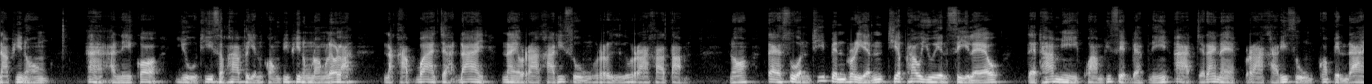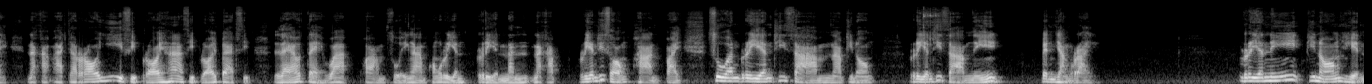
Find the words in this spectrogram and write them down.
นะพี่น้องอ่าอันนี้ก็อยู่ที่สภาพเหรียญของพี่ ๆ น้อง ๆ แล้วล่ะนะครับ ว่าจะได้ในราคาที่สูงหรือราคาต่ำ เนาะแต่ส่วนที่เป็นเหรียญเทียบเท่า UNC แล้ว แต่ถ้ามีความพิเศษแบบนี้อาจจะได้ในราคาที่สูงก็เป็นได้นะครับ อาจจะร้อยยี่สิบร้อยห้าสิบร้อยแปดสิบแล้วแต่ว่าความสวยงามของเหรียญเหรียญนั้นนะครับเหรียญที่สองผ่านไป ส่วนเหรียญที่สามนะพี่น้องเหรียญที่สามนี้เป็นอย่างไรเหรียญนี้พี่น้องเห็น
